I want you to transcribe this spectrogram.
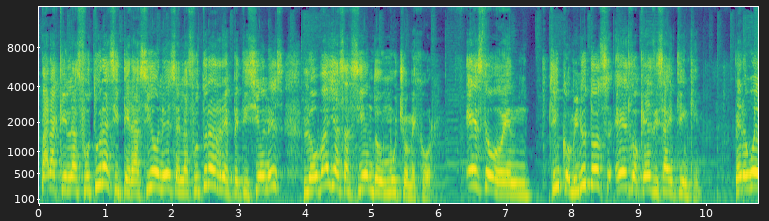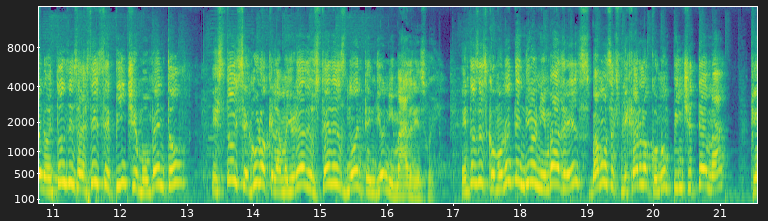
para que en las futuras iteraciones, en las futuras repeticiones, lo vayas haciendo mucho mejor. Esto en 5 minutos es lo que es Design Thinking. Pero bueno, entonces hasta este pinche momento Estoy seguro que la mayoría de ustedes no entendió ni madres, güey. Entonces, como no entendieron ni madres, vamos a explicarlo con un pinche tema que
